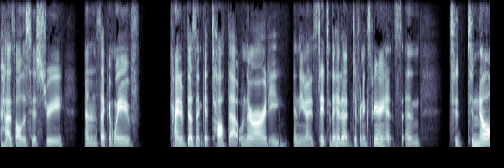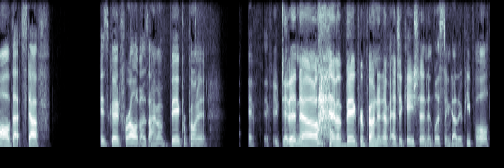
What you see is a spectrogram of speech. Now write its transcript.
has all this history, and then the second wave kind of doesn't get taught that when they're already in the United States, so they had a different experience. And to to know all that stuff is good for all of us. I'm a big proponent. If if you didn't know, I'm a big proponent of education and listening to other people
